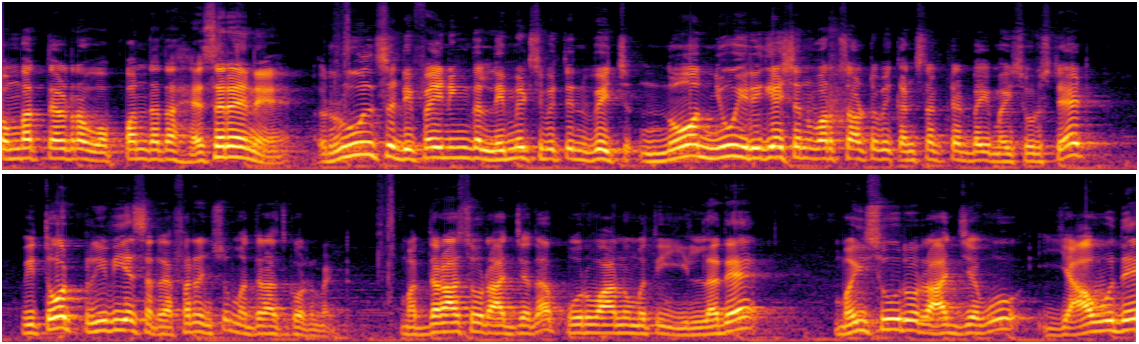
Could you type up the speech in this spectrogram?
ತೊಂಬತ್ತೆರಡರ ಒಪ್ಪಂದದ ಹೆಸರೇನೆ rules defining the limits within which no new irrigation works are to be constructed by Mysuru state without previous reference Madras government. Madras ರಾಜ್ಯದ ಪೂರ್ವಾನುಮತಿ ಇಲ್ಲದೆ ಮೈಸೂರು ರಾಜ್ಯವು ಯಾವುದೇ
